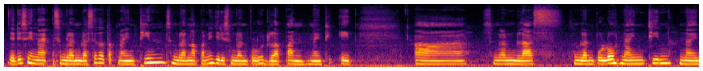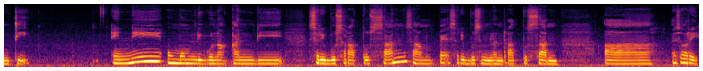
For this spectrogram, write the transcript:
Jadi si 19-nya tetap 19, 98-nya jadi 98, 98. Uh, 19, 90, 1990. Ini umum digunakan di 1100-an sampai 1900-an. Uh, eh sorry,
